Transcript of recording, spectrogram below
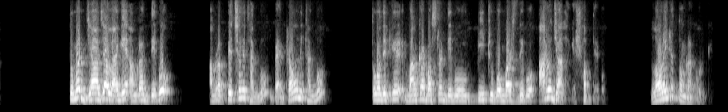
তোমার যা যা লাগে আমরা দেব, আমরা পেছনে থাকব ব্যাকগ্রাউন্ডে থাকব, তোমাদেরকে বাংকার বাস্টার দেব বি টু বোম্বার্স দেব, আরও যা লাগে সব দেব। লড়াইটা তোমরা করবে।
